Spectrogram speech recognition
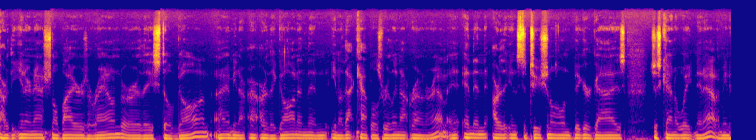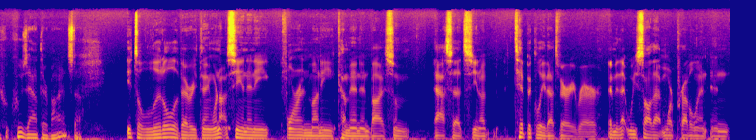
Are the international buyers around, or are they still gone? I mean, are, are they gone? And then you know that capital is really not running around, and, and then are the institutional and bigger guys just kind of waiting it out? I mean, who, who's out there buying stuff? It's a little of everything. We're not seeing any foreign money come in and buy some assets. You know, typically that's very rare. I mean, that we saw that more prevalent in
